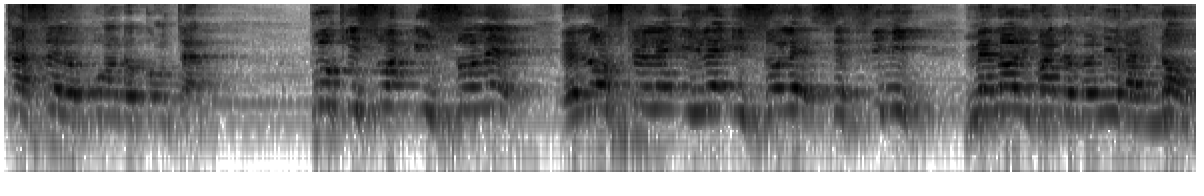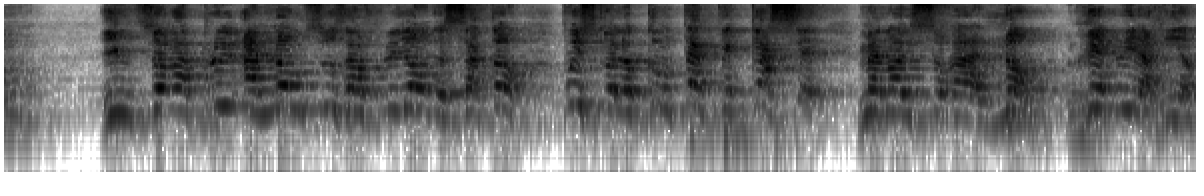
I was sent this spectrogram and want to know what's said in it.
Casser le point de contact. Pour qu'il soit isolé. Et lorsqu'il est isolé, c'est fini. Maintenant, il va devenir un homme. Il ne sera plus un homme sous influence de Satan, puisque le contact est cassé. Maintenant, il sera un homme, réduit à rien.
